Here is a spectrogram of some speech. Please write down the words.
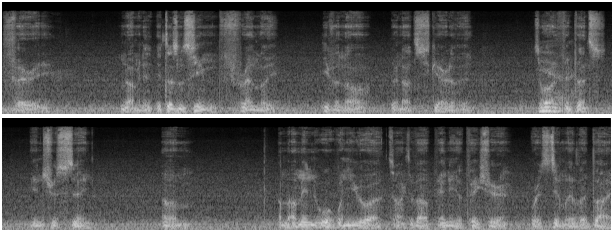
very. No, I mean, it, it doesn't seem friendly, even though they're not scared of it. So I think that's interesting. Um, I I mean, when you uh, talked about painting a picture where it's dimly lit by,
